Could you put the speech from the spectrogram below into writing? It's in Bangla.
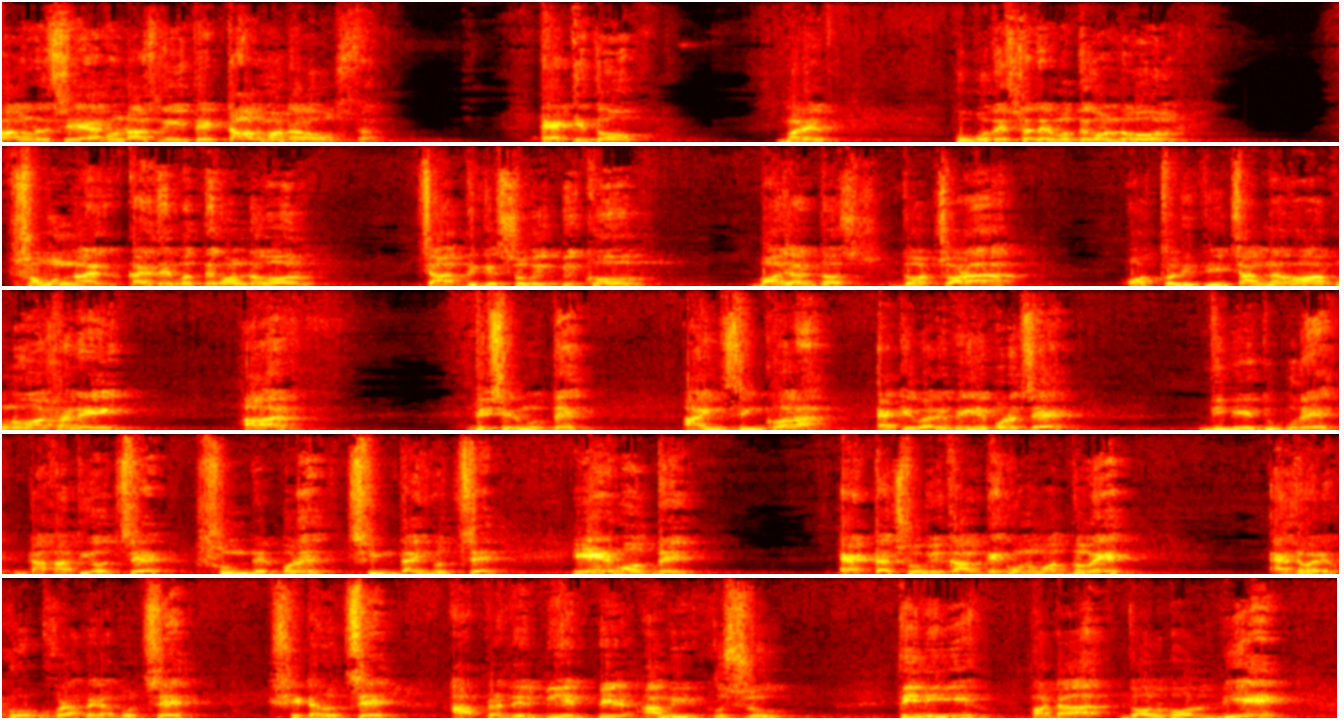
বাংলাদেশে এখন রাজনীতিতে টালমাটাল অবস্থা। একে তো মানে উপদেষ্টাদের মধ্যে গন্ডগোল, সমন্বয়কারীদের মধ্যে গন্ডগোল, চারদিকে শ্রমিক বিক্ষোভ, বাজার দর চড়া, অর্থনীতি চাঙ্গা হওয়ার কোনো আশা নেই, আর দেশের মধ্যে আইন শৃঙ্খলা একেবারে ভেঙে পড়েছে। দিনে দুপুরে ডাকাতি হচ্ছে, সন্ধ্যের পরে ছিনতাই হচ্ছে। এর মধ্যে একটা ছবি কালকে গণমাধ্যমে একেবারে খুব ঘোরাফেরা করছে, সেটা হচ্ছে আপনাদের বিএনপির আমির খুসরু। তিনি হঠাৎ দলবল নিয়ে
